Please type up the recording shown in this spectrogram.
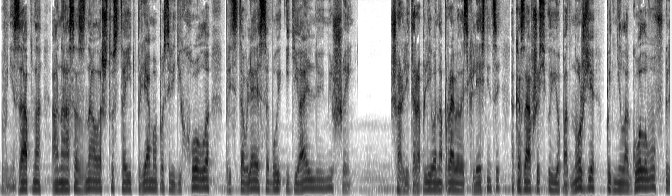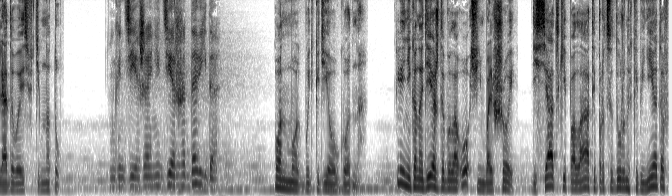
Внезапно она осознала, что стоит прямо посреди холла, представляя собой идеальную мишень. Шарли торопливо направилась к лестнице, оказавшись у ее подножья, подняла голову, вглядываясь в темноту. Где же они держат Давида? Он мог быть где угодно. Клиника «Надежда» была очень большой. Десятки палат и процедурных кабинетов,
